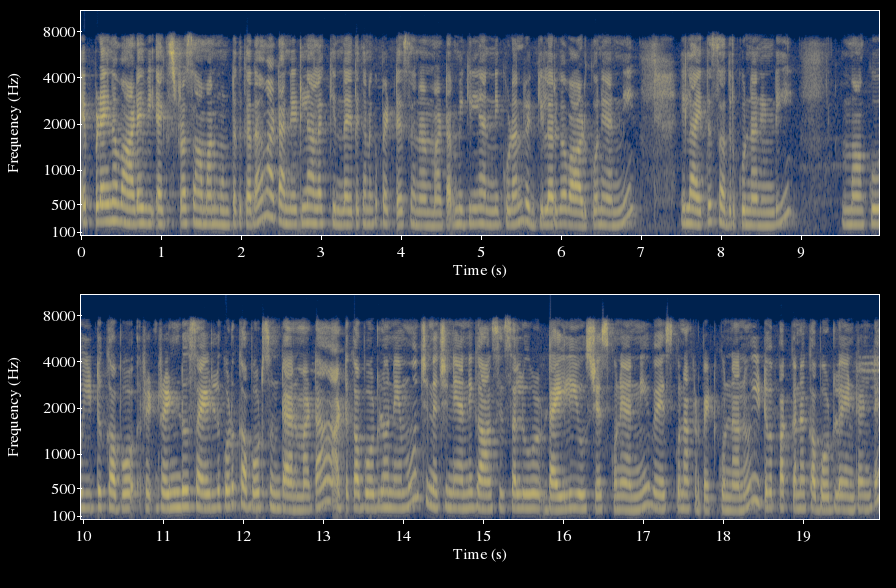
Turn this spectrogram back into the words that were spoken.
ఎప్పుడైనా వాడేవి ఎక్స్ట్రా సామాన్ ఉంటుంది కదా వాటన్నిటిని అలా కింద అయితే కనుక పెట్టేశాను అనమాట మిగిలిన అన్నీ కూడా రెగ్యులర్గా వాడుకొని అన్నీ ఇలా అయితే సదురుకున్నానండి. మాకు ఇటు కబో రెండు సైడ్లు కూడా కబోర్డ్స్ ఉంటాయి అనమాట అటు కబోర్డ్లోనేమో చిన్న చిన్న అన్ని గాసిసలు డైలీ యూస్ చేసుకునే అన్ని వేసుకుని అక్కడ పెట్టుకున్నాను. ఇటు పక్కన కబోర్డ్లో ఏంటంటే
